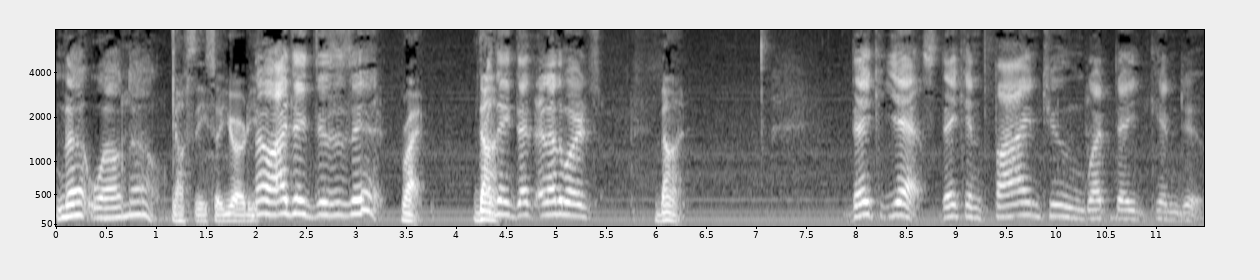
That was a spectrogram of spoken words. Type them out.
No, well, no. No, see, so you already No, I think this is it. right Done. I think that, in other words, done. They yes, they can fine tune what they can do,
